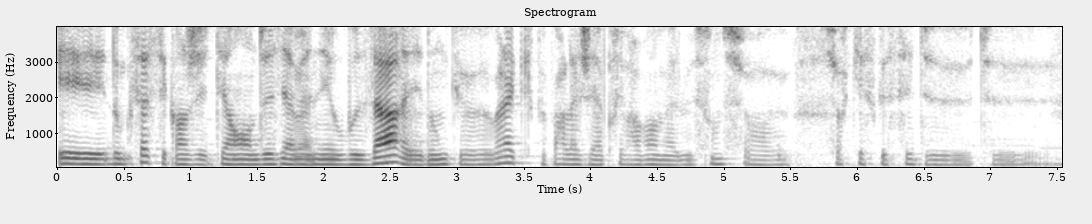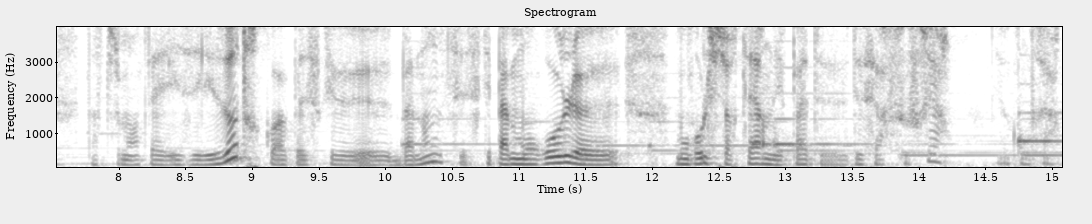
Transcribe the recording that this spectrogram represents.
Et donc ça, c'est quand j'étais en deuxième année aux Beaux Arts. Et donc euh, voilà, quelque part là, j'ai appris vraiment ma leçon sur euh, sur qu'est-ce que c'est de, d'instrumentaliser les autres, quoi. Parce que bah non, c'était pas mon rôle. Euh, mon rôle sur Terre n'est pas de, de faire souffrir. au contraire.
